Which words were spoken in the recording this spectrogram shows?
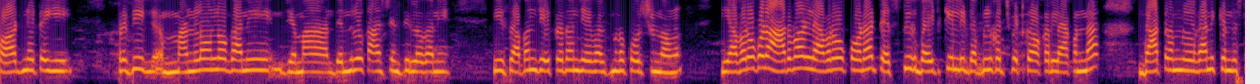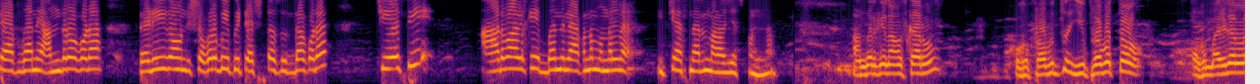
కోఆర్డినేట్ అయ్యి ప్రతి మండలంలో కానీ మా దెందులు కాన్స్టిట్యున్సీలో కానీ ఈ సభను జయప్రదం చేయవలసిందిగా కోరుచున్నాము. ఎవరో కూడా ఆడవాళ్ళు ఎవరో కూడా టెస్ట్కి బయటకు వెళ్ళి డబ్బులు ఖర్చు పెట్టుకోకరు లేకుండా డాక్టర్లు కానీ కింద స్టాఫ్ కానీ అందరూ కూడా రెడీగా ఉండి షుగర్ బీపీ టెస్ట్తో సుద్దా కూడా చేసి ఆడవాళ్ళకి ఇబ్బంది లేకుండా ముందర ఇచ్చేస్తున్నారని మనం చేసుకుంటున్నాం. అందరికీ నమస్కారం. ఒక ప్రభుత్వం ఈ ప్రభుత్వం ఒక మహిళల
